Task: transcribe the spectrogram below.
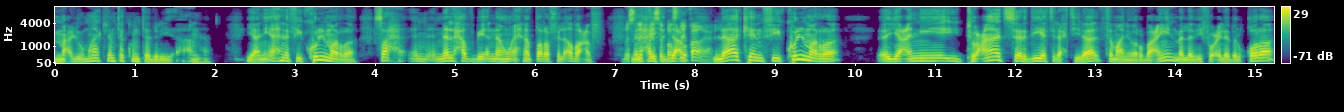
معلومات لم تكن تدري عنها يعني إحنا في كل مرة صح نلحظ بأنه إحنا الطرف الأضعف بس من حيث. أصدقاء يعني لكن في كل مرة يعني تعاد سردية الاحتلال 48 ما الذي فعل بالقرى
